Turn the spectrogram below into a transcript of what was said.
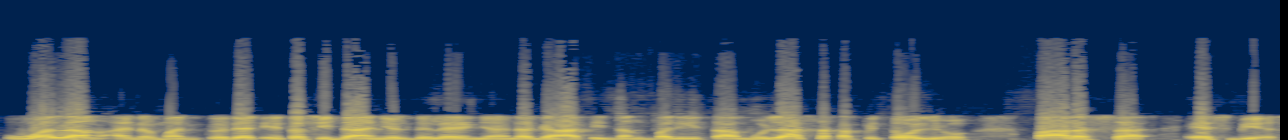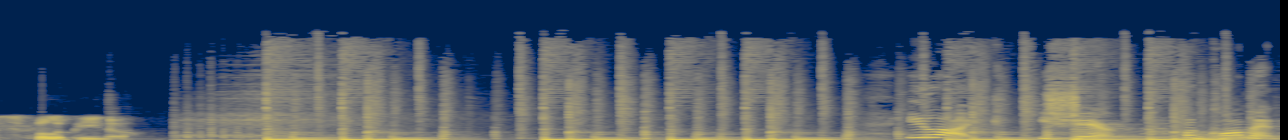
Walang anuman Claudette. Ito si Daniel Delenya, naghahatid ng balita mula sa Kapitolyo para sa SBS Filipino. I-like, i-share, mag-comment,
